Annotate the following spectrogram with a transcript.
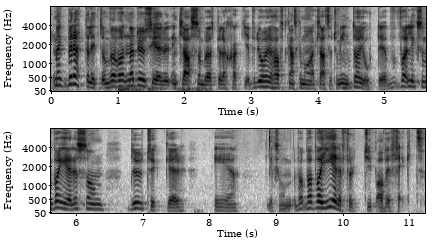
Men berätta lite om, vad, när du ser en klass som börjar spela schack, för du har ju haft ganska många klasser som inte har gjort det. Vad, liksom, vad är det som du tycker är, liksom, vad, vad, vad ger det för typ av effekt?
